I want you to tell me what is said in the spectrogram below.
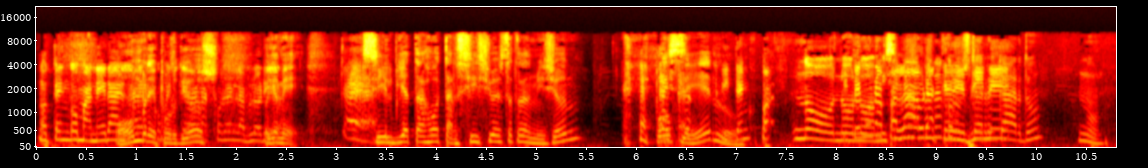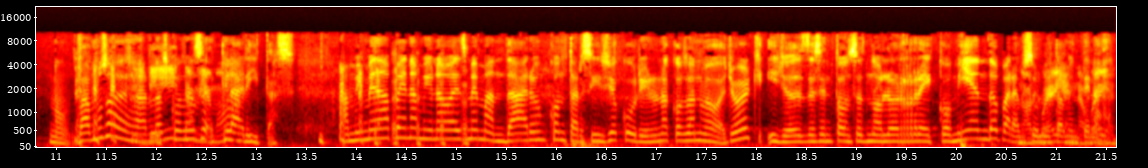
no tengo manera de Hombre, por Dios. cosa en la Florida. Óigame, Eh. Silvia trajo a Tarcisio a esta transmisión. Puedo creerlo. Y tengo No, no, Y tengo no, a una mí sí me da palabra pena que con usted, define- Ricardo. No, no, vamos a dejar las cosas claritas. A mí me da pena, a mí una vez me mandaron con Tarcisio a cubrir una cosa en Nueva York y yo desde ese entonces no lo recomiendo para No absolutamente no fue nada.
